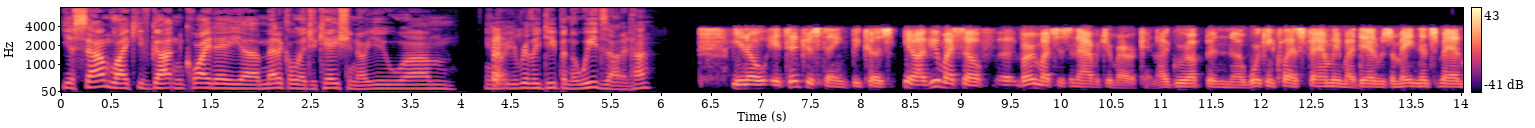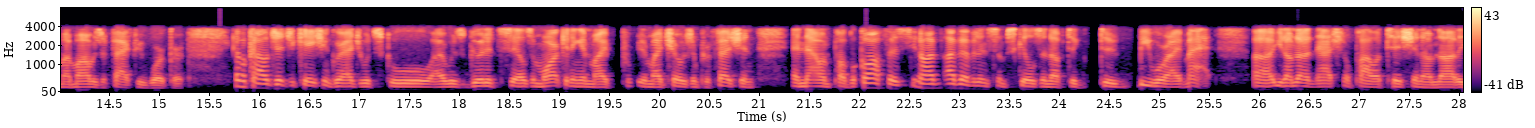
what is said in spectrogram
You sound like you've gotten quite a uh, medical education. Are you, um, you know, you're really deep in the weeds on it, huh? You know, it's interesting because, you know, I view myself uh, very much as an average American. I grew up in a working class family. My dad was a maintenance man. My mom was a factory worker. I have a college education, graduate school. I was good at sales and marketing in my in my chosen profession, and now in public office. You know, I've, I've evidenced some skills enough to to be where I'm at. Uh, you know, I'm not a national politician. I'm not a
